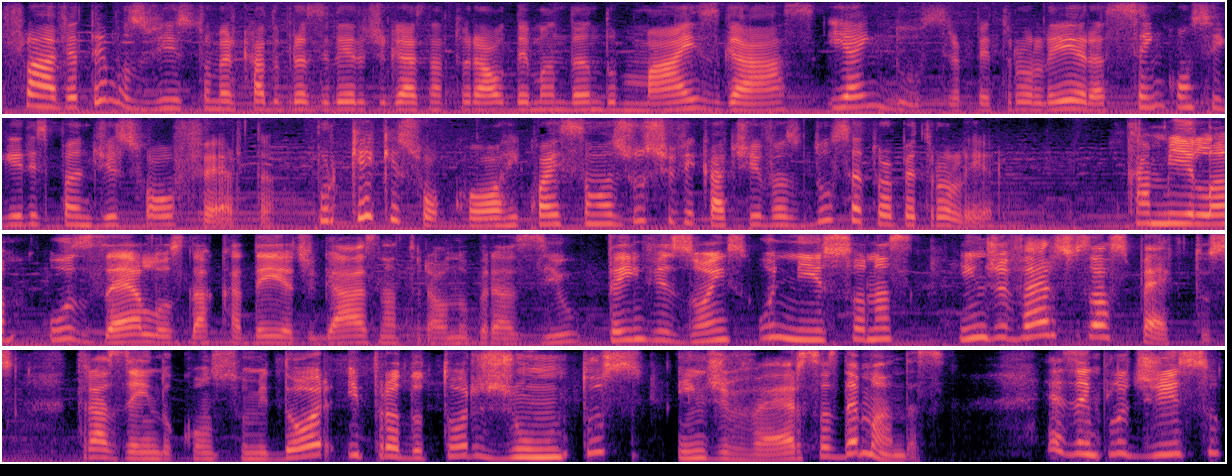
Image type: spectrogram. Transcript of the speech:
Flávia, temos visto o mercado brasileiro de gás natural demandando mais gás e a indústria petroleira sem conseguir expandir sua oferta. Por que, que isso ocorre e quais são as justificativas do setor petroleiro? Camila, os elos da cadeia de gás natural no Brasil têm visões uníssonas em diversos aspectos, trazendo consumidor e produtor juntos em diversas demandas. Exemplo disso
